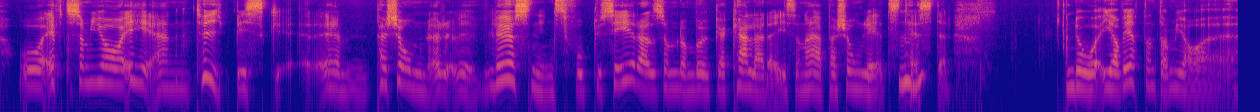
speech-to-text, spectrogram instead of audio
och eftersom jag är en typisk eh, person, lösningsfokuserad som de brukar kalla det i sådana här personlighetstester. Mm. Då, jag vet inte om jag, eh,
